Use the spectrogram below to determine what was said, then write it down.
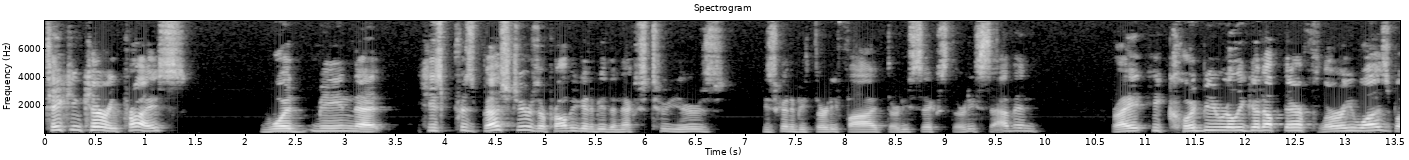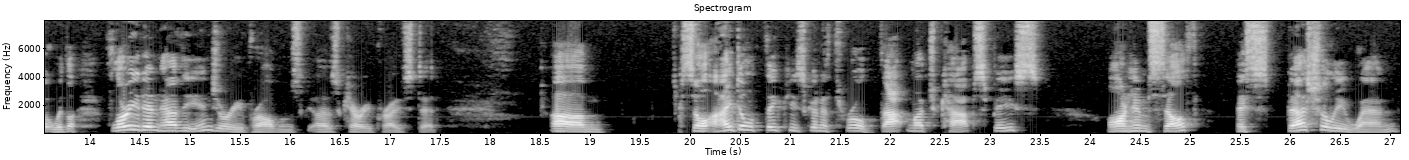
taking Carey Price would mean that he's, his best years are probably going to be the next two years. He's going to be 35, 36, 37 right? He could be really good up there. Fleury was, but with Fleury didn't have the injury problems as Carey Price did. Um, so I don't think he's going to throw that much cap space on himself, especially when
